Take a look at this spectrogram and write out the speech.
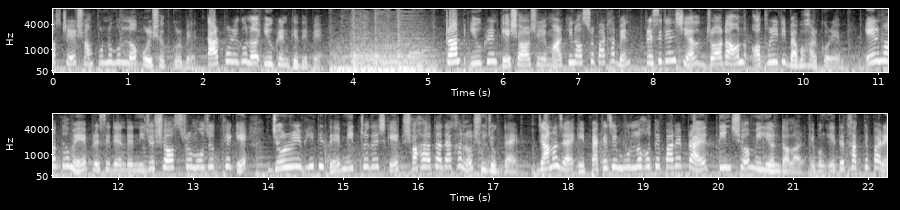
অস্ত্রের সম্পূর্ণ মূল্য পরিশোধ করবে। তারপর এগুলো ইউক্রেনকে দেবে। ট্রাম্প ইউক্রেনকে সরাসরি মার্কিন অস্ত্র পাঠাবেন প্রেসিডেন্সিয়াল ড্রডাউন অথরিটি ব্যবহার করে। এর মাধ্যমে প্রেসিডেন্টের নিজস্ব অস্ত্র মজুদ থেকে জরুরি ভিত্তিতে মিত্র দেশকে সহায়তা দেখানোর সুযোগ দেয়। জানা যায় এই প্যাকেজের মূল্য হতে পারে প্রায় তিনশো মিলিয়ন ডলার এবং এতে থাকতে পারে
